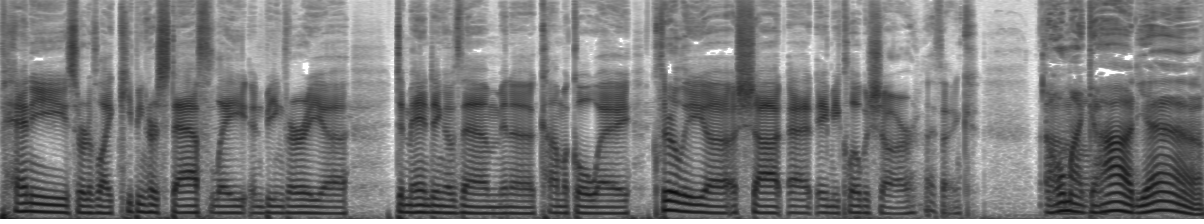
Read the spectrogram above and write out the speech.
Penny sort of like keeping her staff late and being very uh, demanding of them in a comical way. Clearly, uh, a shot at Amy Klobuchar. I think. Oh my Um, god, yeah.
